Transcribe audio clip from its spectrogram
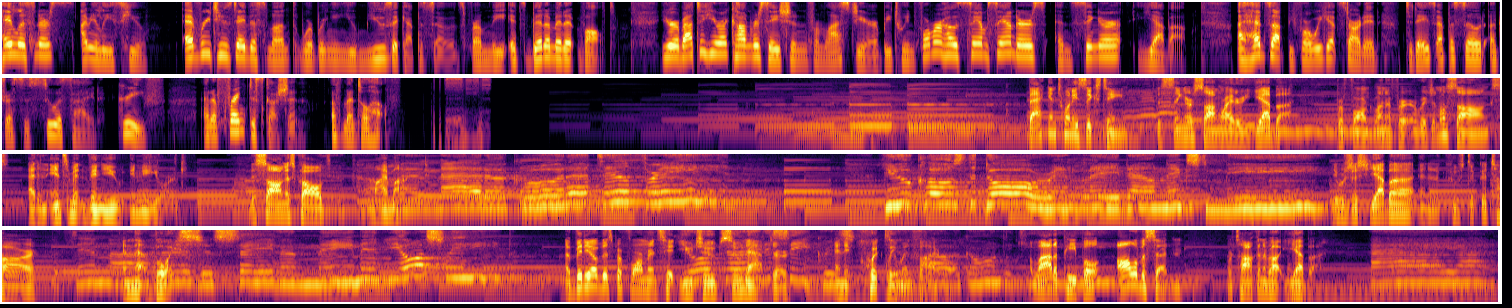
Hey, listeners, I'm Elise Hu. Every Tuesday this month, we're bringing you music episodes from the It's Been a Minute Vault. You're about to hear a conversation from last year between former host Sam Sanders and singer Yebba. A heads up before we get started today's episode addresses suicide, grief, and a frank discussion of mental health. Back in 2016, the singer songwriter Yebba performed one of her original songs at an intimate venue in New York. The song is called My Mind. At a quarter till three, you closed the door and lay down next to me. It was just Yebba and an acoustic guitar And that voice. heard say her name in your sleep. A video of this performance hit YouTube soon after, and it quickly went viral. A lot of people, all of a sudden, were talking about Yebba.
